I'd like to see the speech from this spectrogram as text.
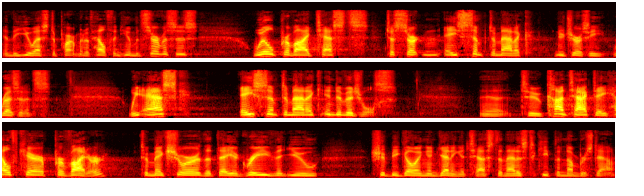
and the U.S. Department of Health and Human Services, will provide tests to certain asymptomatic New Jersey residents. We ask asymptomatic individuals uh, to contact a healthcare provider to make sure that they agree that you should be going and getting a test, and that is to keep the numbers down.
